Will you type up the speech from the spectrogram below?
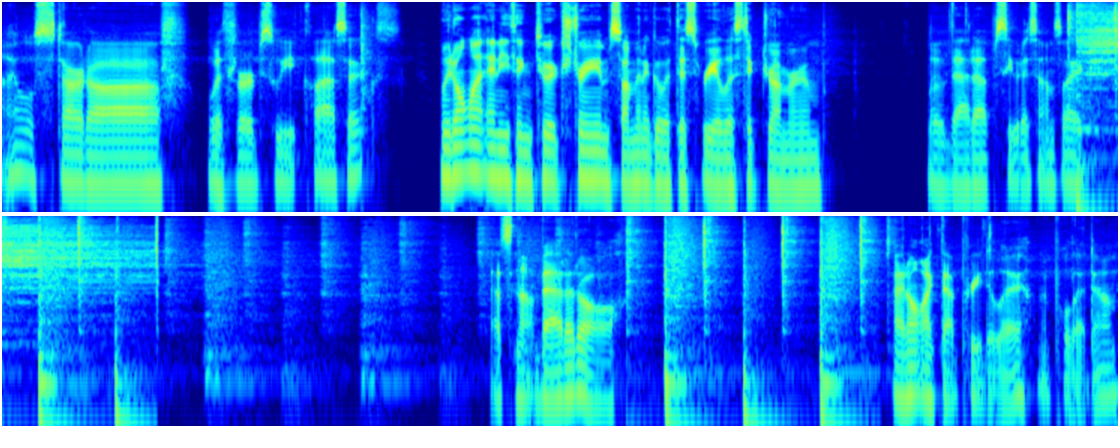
I will start off with VerbSuite Classics. We don't want anything too extreme, so I'm going to go with this realistic drum room. Load that up, see what it sounds like. That's not bad at all. I don't like that pre-delay. I'm gonna pull that down.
